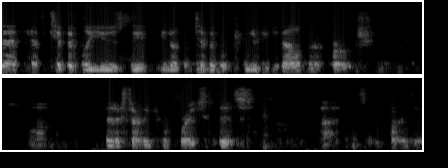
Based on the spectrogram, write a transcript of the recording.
that have typically used the, you know, the typical community development approach um, that are starting to embrace this uh, as a part of their?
